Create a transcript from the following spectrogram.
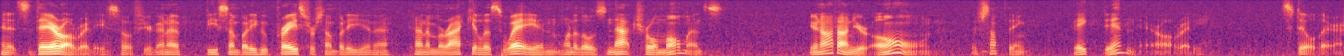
And it's there already. So if you're going to be somebody who prays for somebody in a kind of miraculous way in one of those natural moments, you're not on your own. There's something baked in there already, still there.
